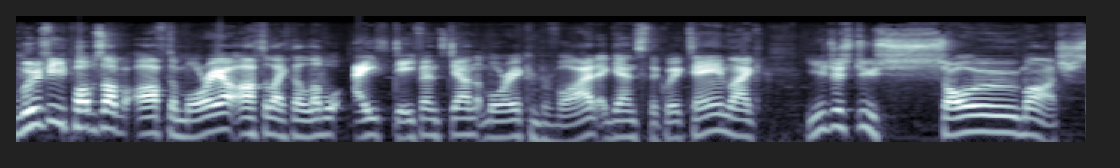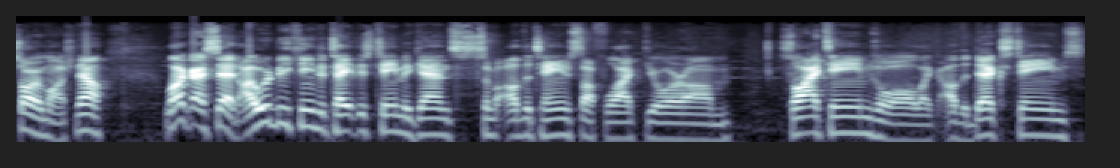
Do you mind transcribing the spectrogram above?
Luffy pops up after Moria, after like the level 8 defense down that Moria can provide against the quick team, like you just do so much, so much. Now, like I said, I would be keen to take this team against some other teams, stuff like your um, Psy teams or like other Dex teams,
